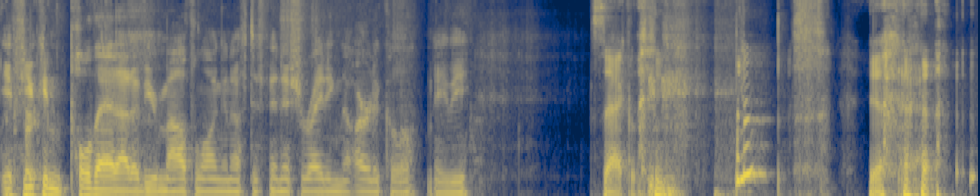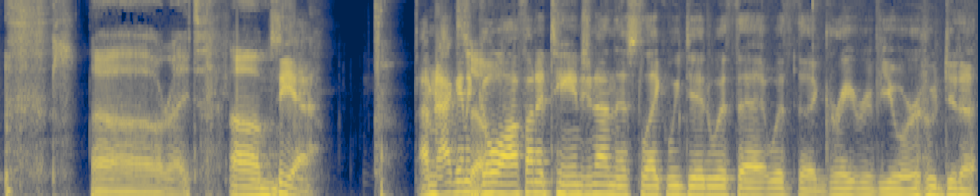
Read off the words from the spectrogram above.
if you can pull that out of your mouth long enough to finish writing the article, maybe. Exactly. Yeah. All right. Um, So yeah, I'm not going to So- go off on a tangent on this like we did with that with the great reviewer who did a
